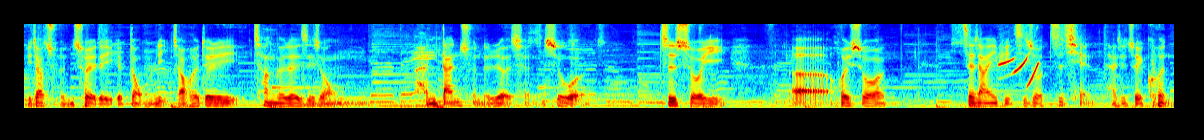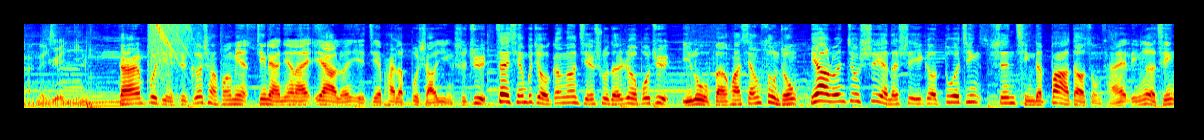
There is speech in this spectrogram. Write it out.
比较纯粹的一个动力，找回对唱歌的这种很单纯的热忱，是我之所以呃会说。这张 EP 制作之前才是最困难的原因。当然，不仅是歌唱方面，近两年来，炎亚纶也接拍了不少影视剧。在前不久刚刚结束的热播剧《一路繁花相送》中，炎亚纶就饰演的是一个多金深情的霸道总裁林乐清。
